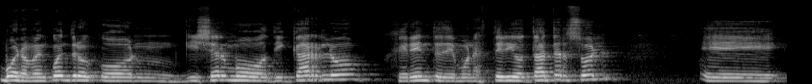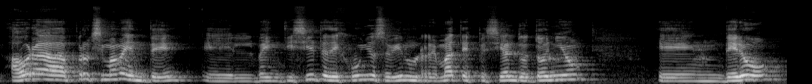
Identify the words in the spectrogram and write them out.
Bueno, me encuentro con Guillermo Di Carlo, gerente de Monasterio Tattersall. Eh, ahora próximamente, el 27 de junio, se viene un remate especial de otoño en Deró.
